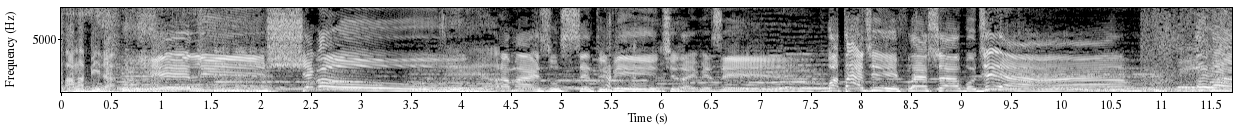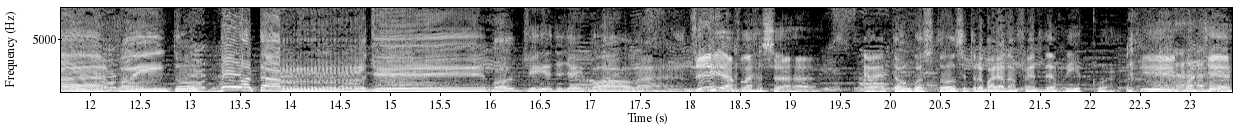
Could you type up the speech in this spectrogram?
Fala, Bira. Ele chegou. Para mais um 120 da MZ. Boa tarde, Flecha. Bom dia. Olá, muito boa tarde. Bom dia, DJ Bola. Dia, Flecha. É, é tão gostoso trabalhar na frente de rico. E por quê?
